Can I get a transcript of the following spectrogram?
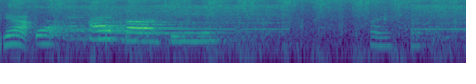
Yeah. Hi, Bobby. Hi.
